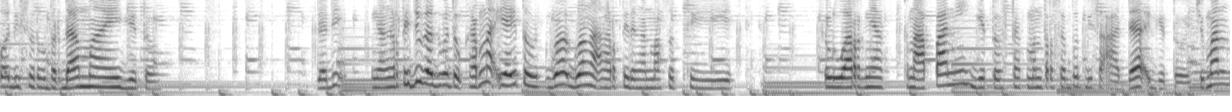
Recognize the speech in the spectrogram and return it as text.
Kok disuruh berdamai gitu jadi nggak ngerti juga gitu karena ya itu gue gua nggak ngerti dengan maksud si keluarnya kenapa nih gitu statement tersebut bisa ada gitu. Cuman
